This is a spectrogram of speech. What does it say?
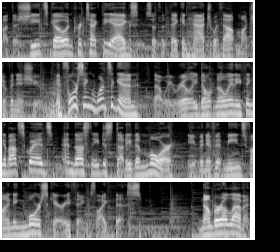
but the sheets go and protect the eggs so that they can hatch without much of an issue. Enforcing once again that we really don't know anything about squids and thus need to study them more, even if it means finding more scary things like this. Number 11.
